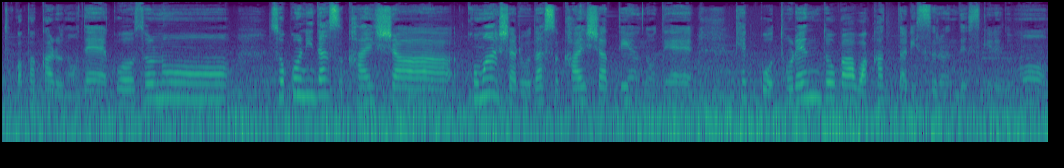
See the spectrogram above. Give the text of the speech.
とかかかるのでこうそのそこに出す会社コマーシャルを出す会社っていうので結構トレンドが分かったりするんですけれども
